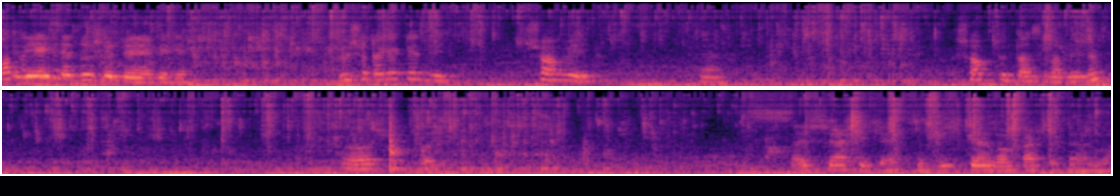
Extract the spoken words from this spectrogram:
কত দুশো টাকা কেজি। দুশো টাকা কেজি? সবই? হ্যাঁ। সব তো তাস না?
